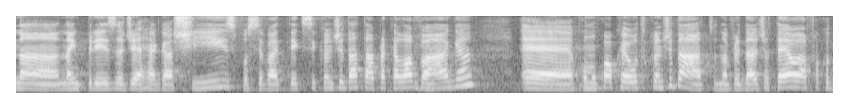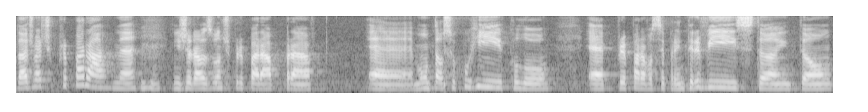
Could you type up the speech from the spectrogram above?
na, na empresa de RHX, você vai ter que se candidatar para aquela vaga. é, como qualquer outro candidato. Na verdade, até a faculdade vai te preparar, né? Em geral, eles vão te preparar para é, montar o seu currículo, é, preparar você para entrevista. Então,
